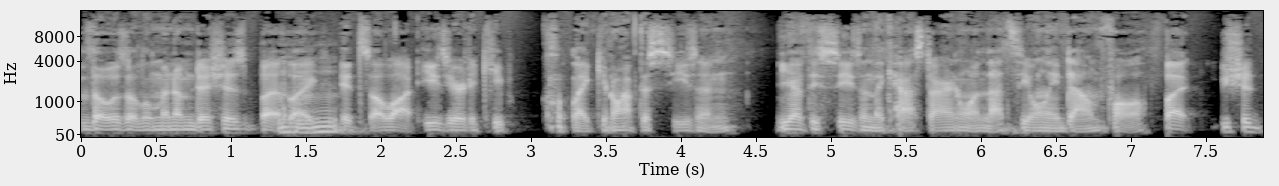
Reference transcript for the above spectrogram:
those aluminum dishes, but Mhm. like it's a lot easier to keep. Like you don't have to season. You have to season the cast iron one. That's the only downfall. But you should.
